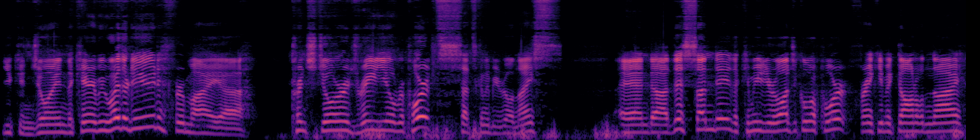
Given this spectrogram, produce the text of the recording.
You can join the Cariboo Weather Dude for my uh, Prince George radio reports. That's going to be real nice. And uh, this Sunday, the Meteorological Report, Frankie MacDonald and I,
